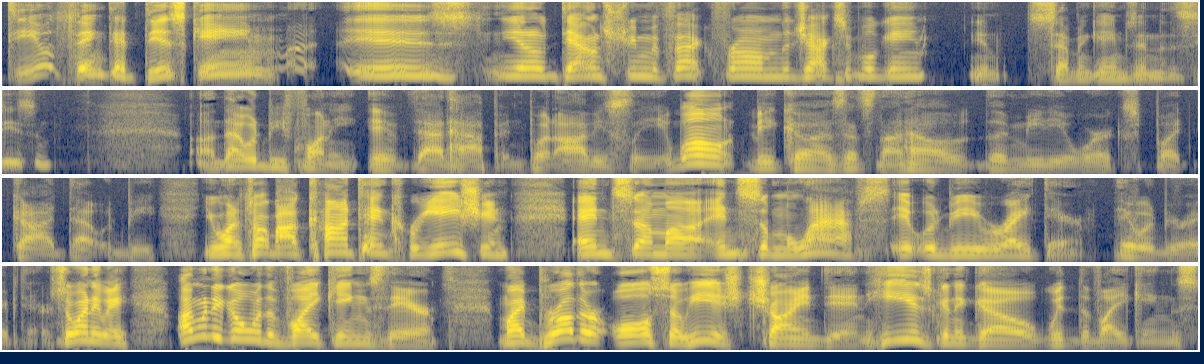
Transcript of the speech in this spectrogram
do you think that this game is, you know, downstream effect from the Jacksonville game? You know, seven games into the season? Uh, that would be funny if that happened, but obviously it won't because that's not how the media works. But God, that would be. You want to talk about content creation and some uh, and some laughs? It would be right there. It would be right there. So anyway, I'm going to go with the Vikings there. My brother also he has chimed in. He is going to go with the Vikings.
